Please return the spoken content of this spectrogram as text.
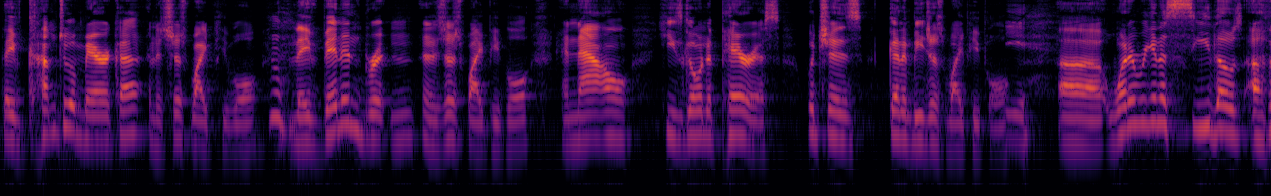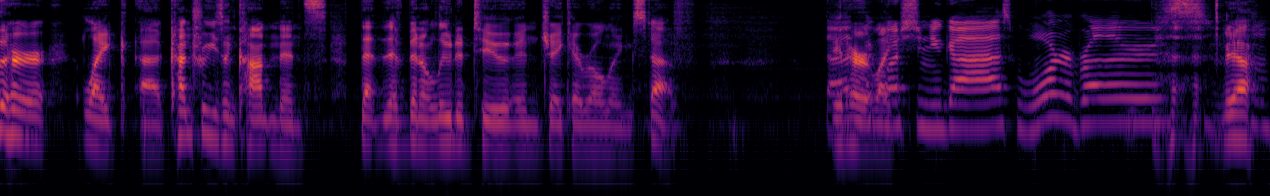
they've come to America and it's just white people. they've been in Britain and it's just white people. And now he's going to Paris, which is going to be just white people. Yeah. Uh, when are we going to see those other like uh, countries and continents that have been alluded to in J.K. Rowling stuff? that's her, the like- question you ask Warner Brothers Yeah.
